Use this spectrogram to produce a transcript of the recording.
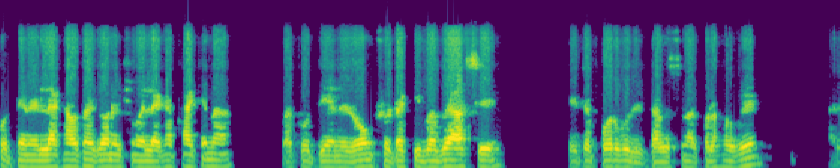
খতিয়ানের লেখাও থাকে, অনেক সময় লেখা থাকে না, বা কোটিয়ানের অংশটা কীভাবে আসে, এটা পরবর্তীতে আলোচনা করা হবে। আর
